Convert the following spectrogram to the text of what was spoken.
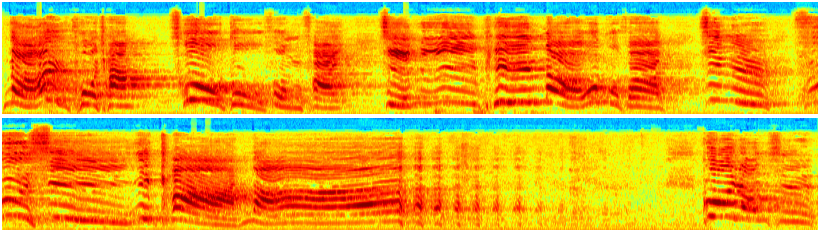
哪儿可唱粗度风采见你品貌不凡今日仔细一看呐。果然是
